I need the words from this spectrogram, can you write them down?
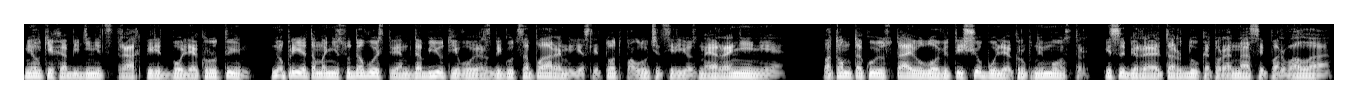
Мелких объединит страх перед более крутым, но при этом они с удовольствием добьют его и разбегутся парами, если тот получит серьезное ранение. Потом такую стаю ловит еще более крупный монстр и собирает орду, которая нас и порвала.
